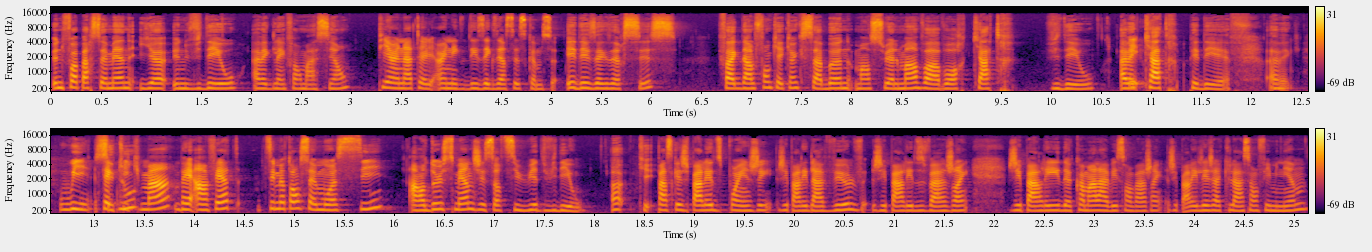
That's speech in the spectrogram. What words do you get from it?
une fois par semaine, il y a une vidéo avec de l'information. Puis un atelier, un, des exercices comme ça. Et des exercices. Fait que dans le fond, quelqu'un qui s'abonne mensuellement va avoir quatre vidéos avec quatre PDF. Avec. Oui, techniquement, ben en fait, tu sais, mettons ce mois-ci, en deux semaines, j'ai sorti huit vidéos. Ah, OK. Parce que j'ai parlé du point G, j'ai parlé de la vulve, j'ai parlé du vagin, j'ai parlé de comment laver son vagin, j'ai parlé de l'éjaculation féminine,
